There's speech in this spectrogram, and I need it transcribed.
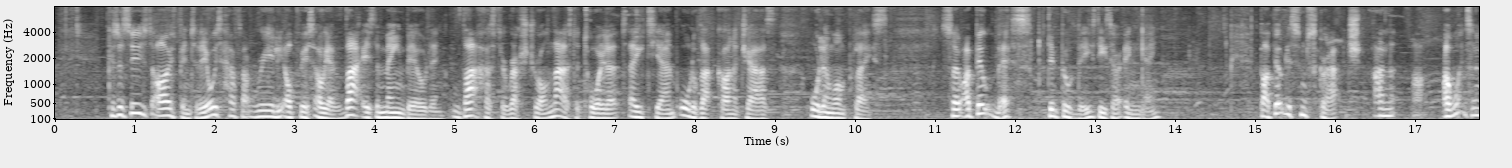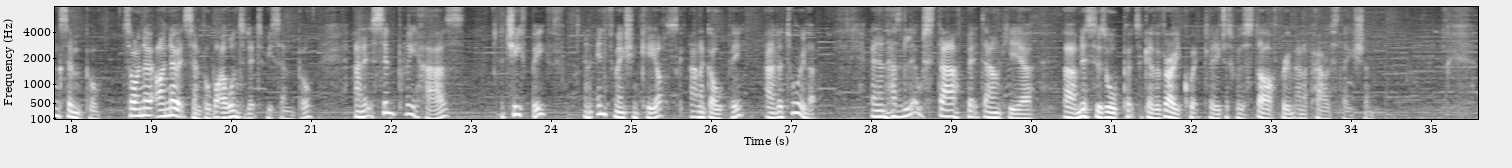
Because the zoos that I've been to they always have that really obvious oh yeah that is the main building. That has the restaurant. That has the toilet ATM all of that kind of jazz all in one place. So I built this. Didn't build these. These are in-game. But I built this from scratch and I want something simple so I know I know it's simple, but I wanted it to be simple. And it simply has a chief beef, an information kiosk, and a gulpy, and a toilet. And then has a little staff bit down here. Um, this is all put together very quickly, just with a staff room and a power station.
